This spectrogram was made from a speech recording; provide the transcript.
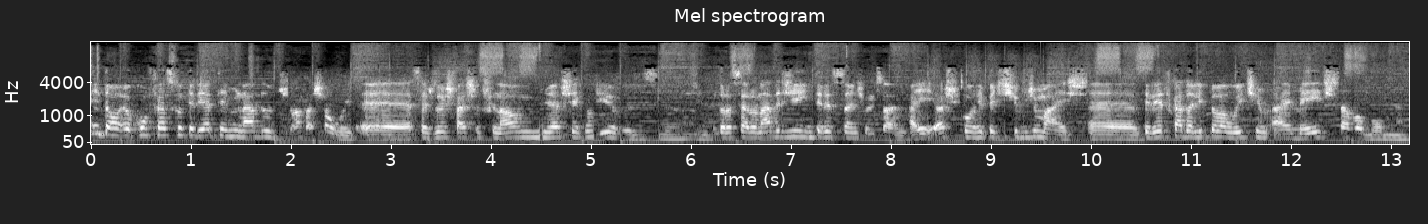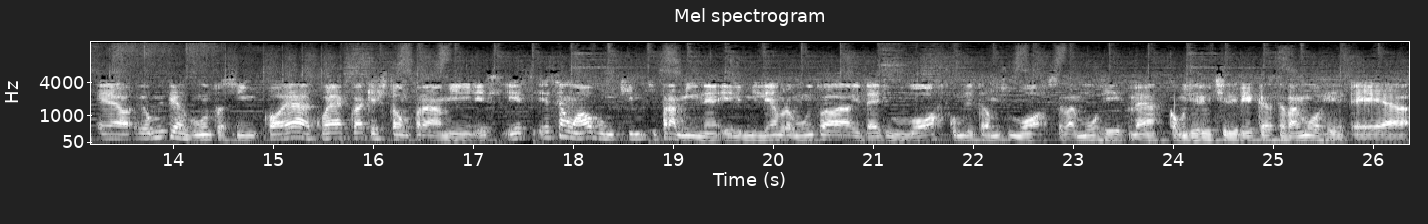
Então, eu confesso que eu teria terminado de uma faixa 8. É, essas duas faixas no final me achei cantivas, assim. Não trouxeram nada de interessante, sabe? Aí eu acho que ficou repetitivo demais. É, teria ficado ali pela Witch I Made, estava bom, né? É, eu me pergunto, assim, qual é, qual é, qual é a questão pra mim? Esse, esse, esse é um álbum que, que pra mim, né, ele me lembra muito a ideia de morte, como literalmente morte. Você vai morrer, né? Como diria o Tiririca, você vai morrer. É,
